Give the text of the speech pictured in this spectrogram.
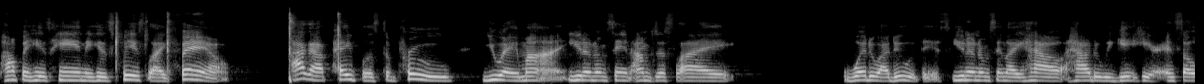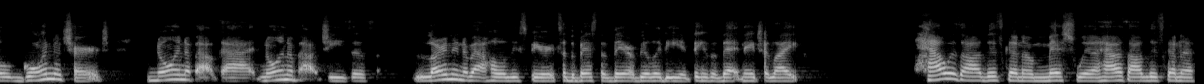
pumping his hand in his fist, like, fam, I got papers to prove you ain't mine. You know what I'm saying? I'm just like, what do I do with this? You know what I'm saying? Like, how how do we get here? And so, going to church, knowing about God, knowing about Jesus, learning about Holy Spirit to the best of their ability and things of that nature. Like, how is all this going to mesh well? How is all this going to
